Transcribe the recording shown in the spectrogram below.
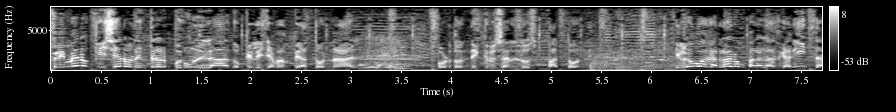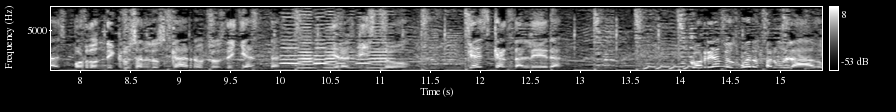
Primero quisieron entrar por un lado que le llaman peatonal, por donde cruzan los patones. Y luego agarraron para las garitas, por donde cruzan los carros, los de llanta. ¿Y has visto? ¡Qué escandalera! Corrían los güeros para un lado,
